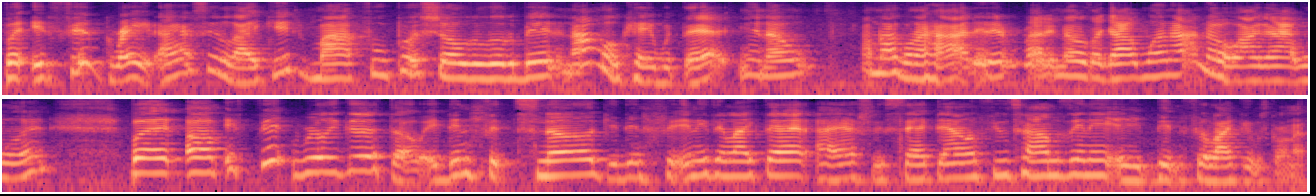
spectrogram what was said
But it fit great. I actually like it. My fupa showed a little bit, and I'm okay with that. You know, I'm not going to hide it. Everybody knows I got one. I know I got one. But um, it fit really good, though. It didn't fit snug. It didn't fit anything like that. I actually sat down a few times in it. It didn't feel like it was going to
